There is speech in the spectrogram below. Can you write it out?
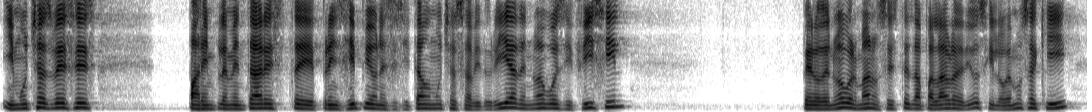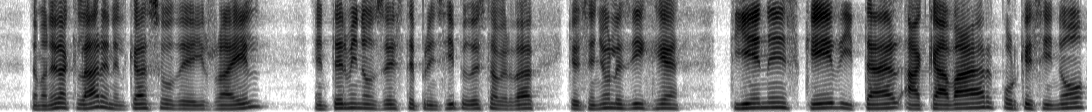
Y muchas veces para implementar este principio necesitamos mucha sabiduría. De nuevo es difícil. Pero de nuevo, hermanos, esta es la palabra de Dios y lo vemos aquí de manera clara en el caso de Israel, en términos de este principio, de esta verdad, que el Señor les dije, tienes que evitar acabar, porque si no,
